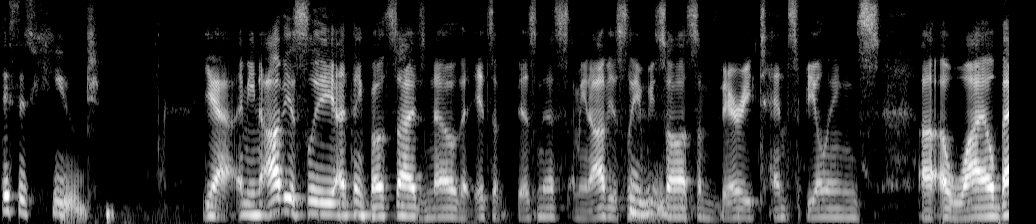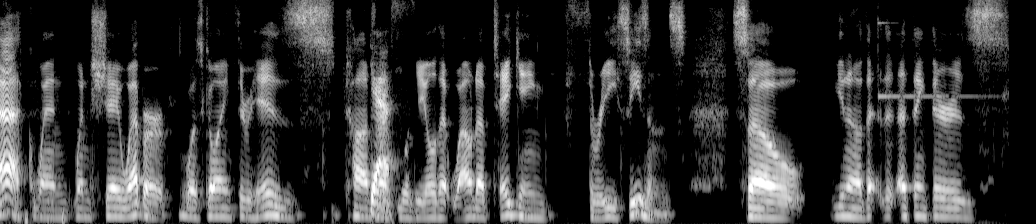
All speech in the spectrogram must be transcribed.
this is huge. Yeah, I mean, obviously, I think both sides know that it's a business. I mean, obviously, mm-hmm. we saw some very tense feelings uh, a while back when when Shea Weber was going through his contract yes. deal that wound up taking three seasons. So, you know, th- th- I think there's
